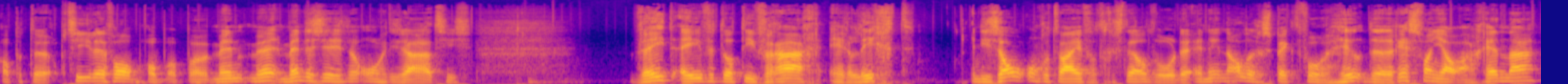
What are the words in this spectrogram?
op het, op C-level, op, op, op men, managers in organisaties, weet even dat die vraag er ligt. En die zal ongetwijfeld gesteld worden. En in alle respect voor heel de rest van jouw agenda.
